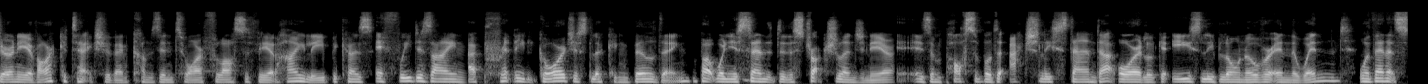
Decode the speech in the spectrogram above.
journey of architecture then comes into our philosophy at Highly because if we design a pretty gorgeous looking building, but when you send it to the structural engineer, it is impossible to actually stand up or it'll get easily blown over in the wind, well then it's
